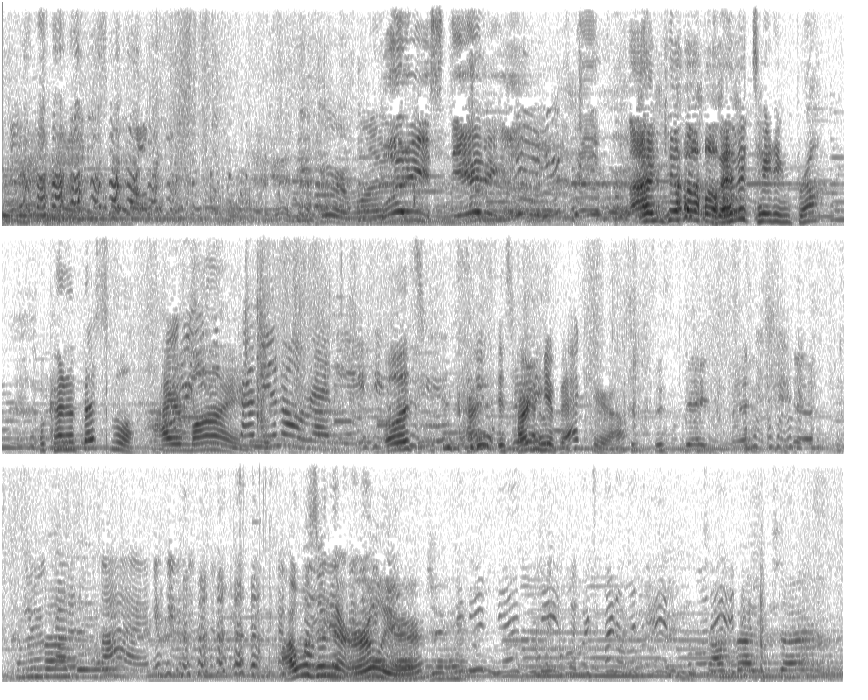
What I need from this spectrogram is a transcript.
You're one. What are you staring at? I know. Levitating, bro. What kind of festival? Higher mind. Come mind. in already. Well, it's kind of, it's hard to get back here, huh? This big fish. Yeah. You're kind of sly. I was in there earlier. Yes, you did, we're trying to listen. Come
